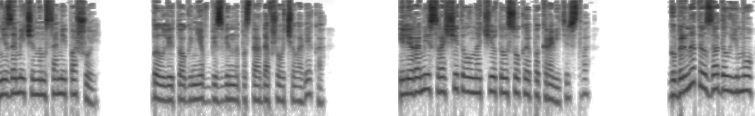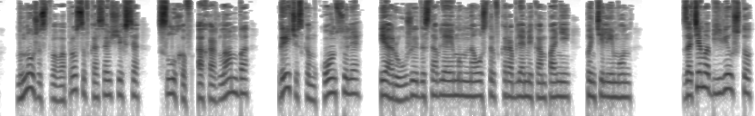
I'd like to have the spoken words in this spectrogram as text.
незамеченным сами Пашой. Был ли то гнев безвинно пострадавшего человека? Или Рамис рассчитывал на чье-то высокое покровительство? Губернатор задал ему множество вопросов, касающихся слухов о Харламбо, греческом консуле и оружии, доставляемом на остров кораблями компании «Пантелеймон». Затем объявил, что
